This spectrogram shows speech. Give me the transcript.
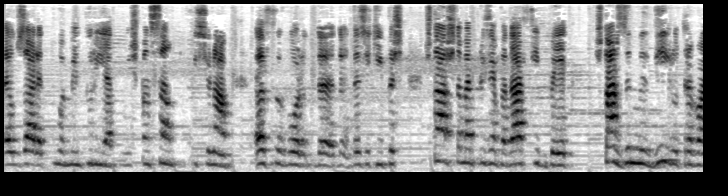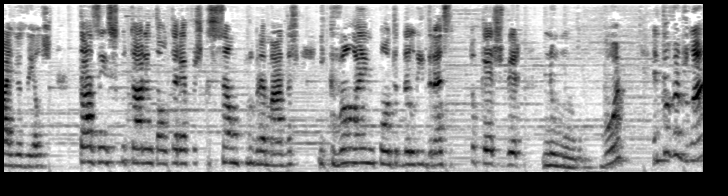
a usar a tua mentoria, a tua expansão profissional a favor de, de, das equipas, estás também, por exemplo, a dar feedback, estás a medir o trabalho deles, estás a executar então tarefas que são programadas e que vão ao encontro da liderança que tu queres ver no mundo. Boa? Então vamos lá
